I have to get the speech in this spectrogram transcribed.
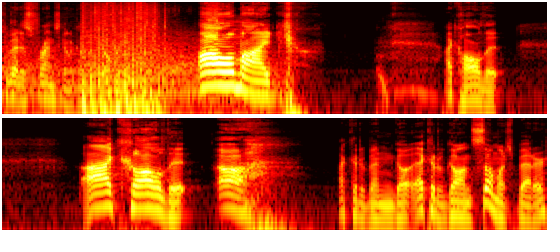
Too bad his friend's gonna come and kill me. Oh my god. I called it. I called it. Ugh. That could have been go that could have gone so much better.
